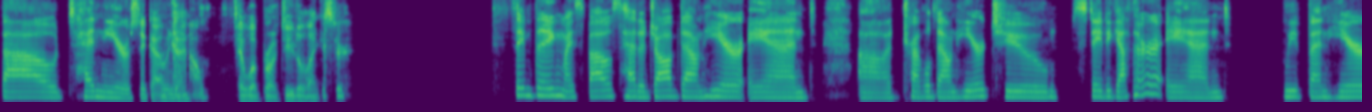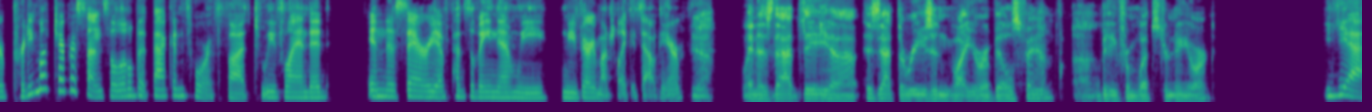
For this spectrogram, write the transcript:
about 10 years ago Okay. now. And what brought you to Lancaster? Same thing. My spouse had a job down here and uh, traveled down here to stay together. And we've been here pretty much ever since, a little bit back and forth, but we've landed in this area of Pennsylvania and we, we very much like it down here. Yeah. And is that the uh, is that the reason why you're a Bills fan, Uh, being from Webster, New York? Yeah,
